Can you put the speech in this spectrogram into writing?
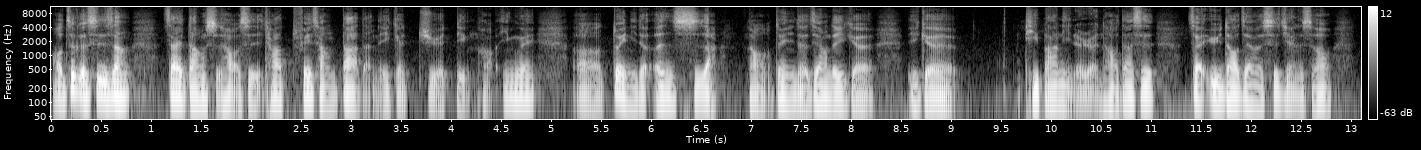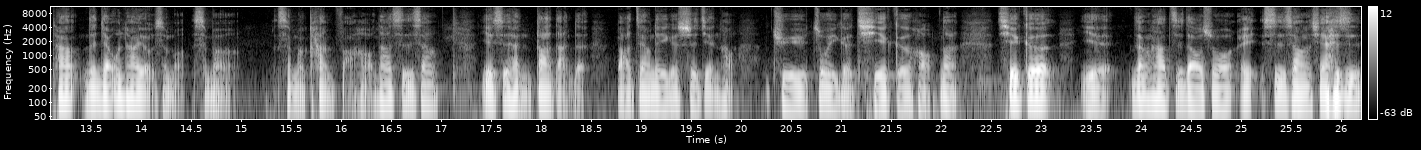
哦，这个事实上在当时哈是他非常大胆的一个决定哈，因为呃，对你的恩师啊，哦，对你的这样的一个一个提拔你的人哈，但是在遇到这样的事件的时候，他人家问他有什么什么。什么看法哈？他事实上也是很大胆的，把这样的一个事件哈去做一个切割哈。那切割也让他知道说，哎，事实上现在是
